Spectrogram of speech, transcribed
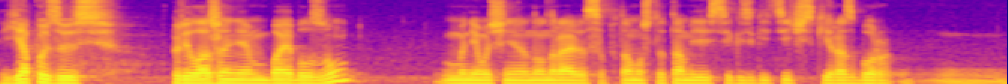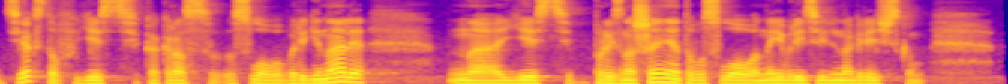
Я пользуюсь приложением Bible Zoom, мне очень оно нравится, потому что там есть экзегетический разбор текстов, есть как раз слово в оригинале, есть произношение этого слова на иврите или на греческом.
